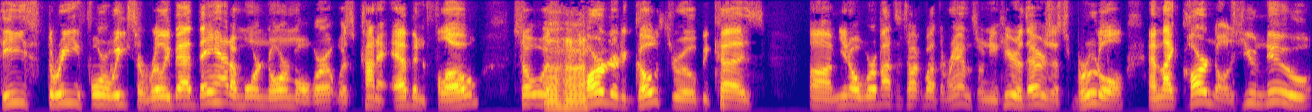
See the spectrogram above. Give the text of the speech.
these three, four weeks are really bad. They had a more normal where it was kind of ebb and flow. So it was mm-hmm. harder to go through because um, you know, we're about to talk about the Rams. When you hear theirs, it's brutal. And like Cardinals, you knew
